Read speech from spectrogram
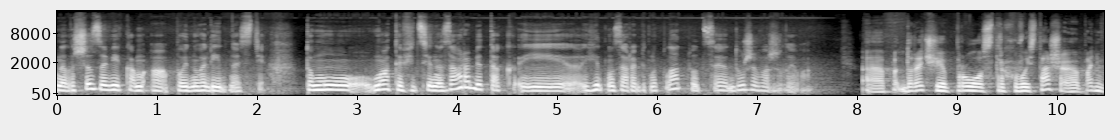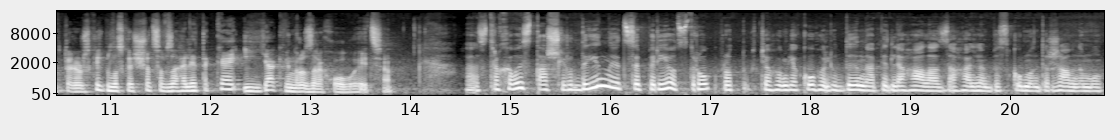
не лише за віком, а по інвалідності. Тому мати офіційний заробіток і гідну заробітну плату це дуже важливо. Е, До речі, про страховий стаж. Е, Пані Вікторія, розкажіть, будь ласка, що це взагалі таке і як він розраховується? Е, Страховий стаж людини це період строк, протягом якого людина підлягала загальнообов'язковому державному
